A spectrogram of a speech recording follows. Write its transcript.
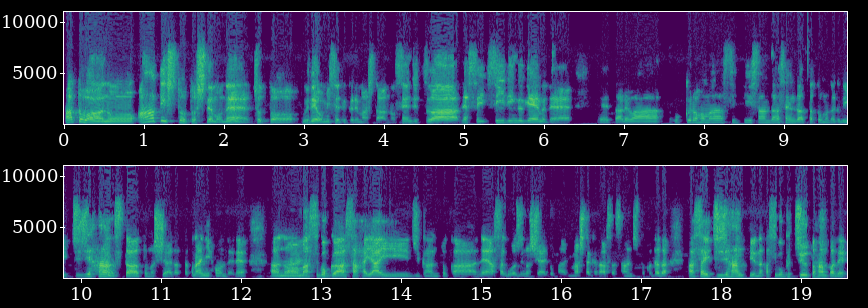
あとは、あの、アーティストとしてもね、ちょっと腕を見せてくれました。あの、先日はね、シシーディングゲームで、えっ、と、あれは、オクラホマシティサンダー戦だったと思うんだけど、1時半スタートの試合だったかな、日本でね。あの、はいまあ、すごく朝早い時間とか、ね、朝5時の試合とかありましたけど、朝3時とか。ただ、朝1時半っていう、なんかすごく中途半端で、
